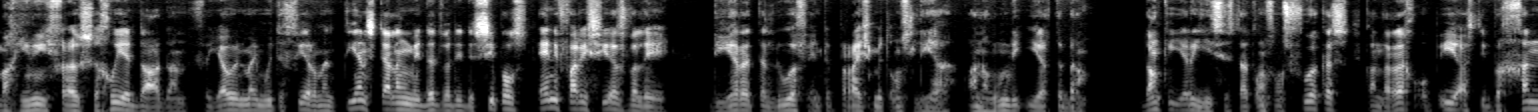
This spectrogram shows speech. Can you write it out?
mag hierdie vrou se goeie daad dan vir jou en my motiveer om in teenstelling met dit wat die disippels en die fariseërs wil hê, die Here te loof en te prys met ons lewe, aan hom die eer te bring. Dankie Here Jesus dat ons ons fokus kan rig op U as die begin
